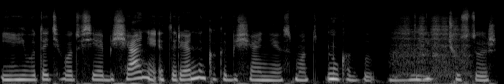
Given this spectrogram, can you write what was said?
И вот эти вот все обещания, это реально как обещание смотрит, ну, как бы ты чувствуешь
